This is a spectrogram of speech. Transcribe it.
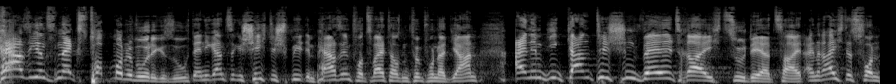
Persiens Next Topmodel wurde gesucht, denn die ganze Geschichte spielt in Persien vor 2500 Jahren, einem gigantischen Weltreich zu der Zeit. Ein Reich, das von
